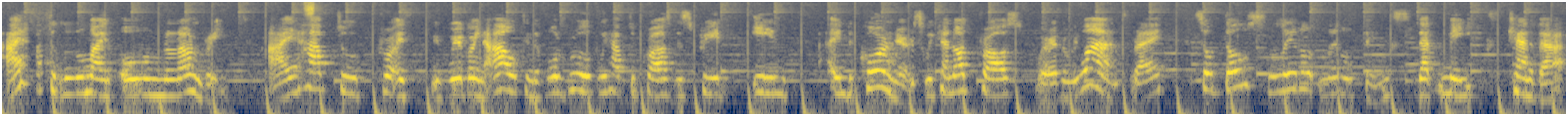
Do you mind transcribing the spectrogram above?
I have to do my own laundry. I have to, if, if we're going out in the whole group, we have to cross the street in in the corners. We cannot cross wherever we want, right? So those little, little things that make Canada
